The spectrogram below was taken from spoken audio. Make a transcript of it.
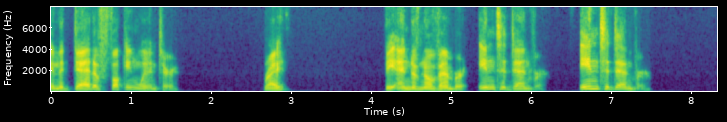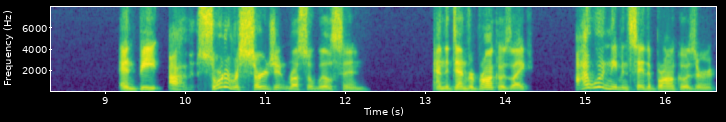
in the dead of fucking winter, right? The end of November into Denver, into Denver, and beat a sort of resurgent Russell Wilson and the Denver Broncos? Like, I wouldn't even say the Broncos are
